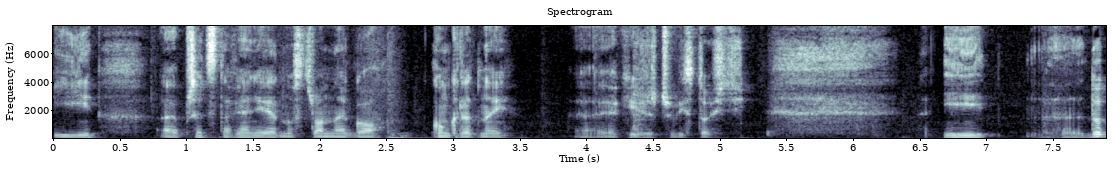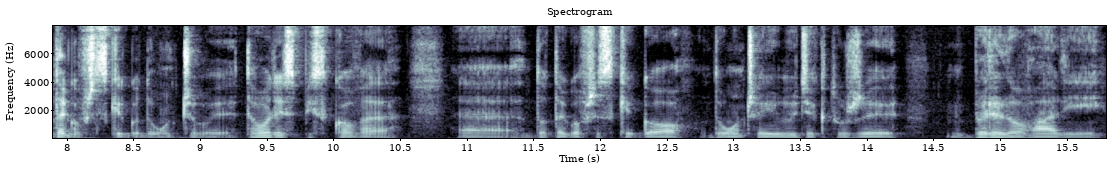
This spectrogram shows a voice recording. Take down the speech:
i e, przedstawiania jednostronnego, konkretnej e, jakiejś rzeczywistości. I do tego wszystkiego dołączyły teorie spiskowe, do tego wszystkiego dołączyli ludzie, którzy brylowali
